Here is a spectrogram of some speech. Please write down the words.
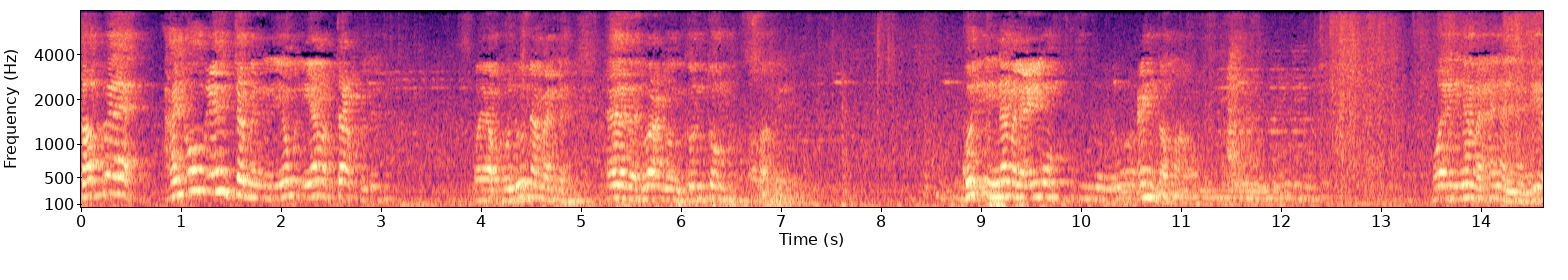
طب هنقوم إمتى من يوم القيامة بتاعكم ده؟ ويقولون متى هذا الوعد إن كنتم صادقين. قل إنما العلم عند الله. وإنما أنا نذير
